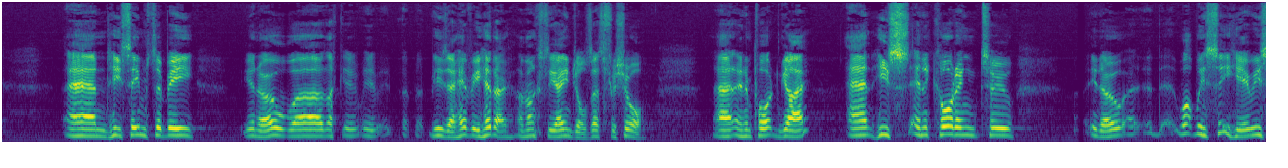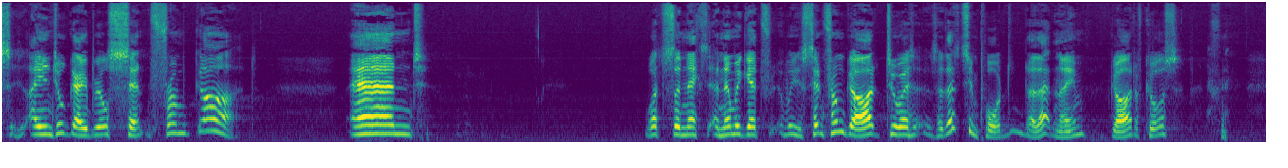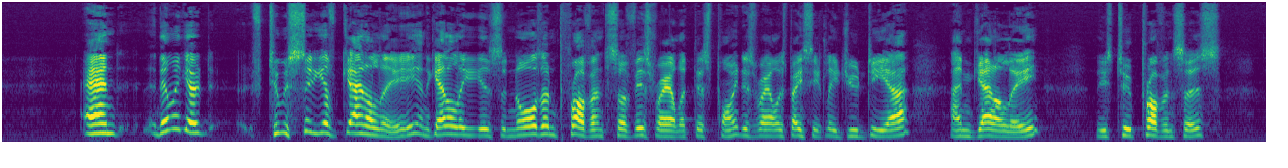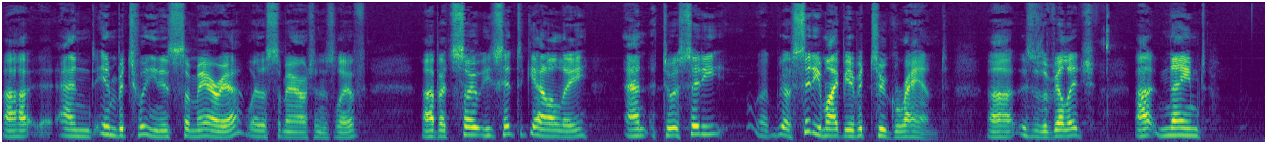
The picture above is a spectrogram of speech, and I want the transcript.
and he seems to be, you know, uh, like, uh, uh, he's a heavy hitter amongst the angels, that's for sure, an important guy. And he's, and according to, you know, uh, what we see here, he's angel Gabriel sent from God. And what's the next? And then we get we sent from God to a. So that's important. That name, God, of course. and then we go to a city of Galilee, and Galilee is the northern province of Israel at this point. Israel is basically Judea and Galilee, these two provinces, uh, and in between is Samaria, where the Samaritans live. Uh, but so he said to Galilee and to a city. A city might be a bit too grand. Uh, this is a village uh, named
